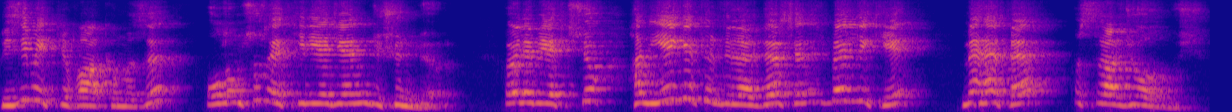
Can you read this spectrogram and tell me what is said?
bizim ittifakımızı olumsuz etkileyeceğini düşünmüyorum. Öyle bir etkisi yok. Ha niye getirdiler derseniz belli ki MHP ısrarcı olmuş.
